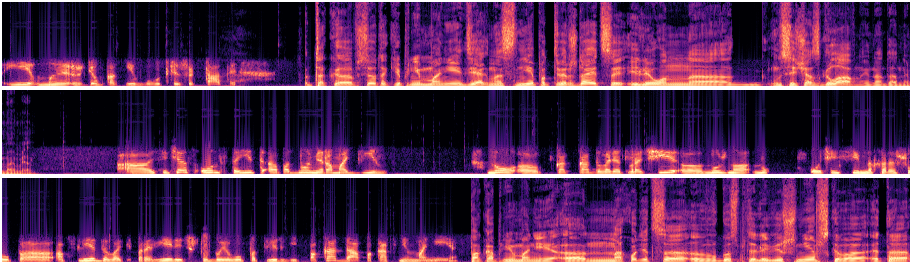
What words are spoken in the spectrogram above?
и мы ждем, какие будут результаты. Так э, все-таки пневмония диагноз не подтверждается или он э, сейчас главный на данный момент? А сейчас он стоит а, под номером один но, э, как, как говорят врачи, э, нужно ну, очень сильно хорошо обследовать, проверить, чтобы его подтвердить. Пока да, пока пневмония. Пока пневмония. Э, находится в госпитале Вишневского. Это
